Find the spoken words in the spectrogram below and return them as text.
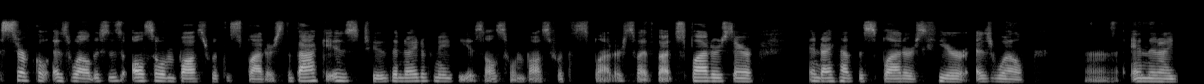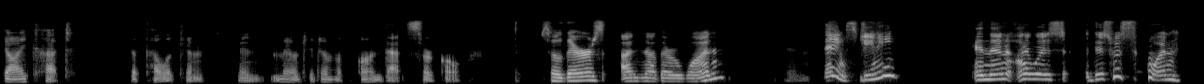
circle as well. This is also embossed with the splatters. The back is too. The Night of Navy is also embossed with the splatters. So I've got splatters there and I have the splatters here as well. Uh, and then I die cut the pelican and mounted them on that circle. So there's another one. Thanks, Jeannie. And then I was, this was the one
